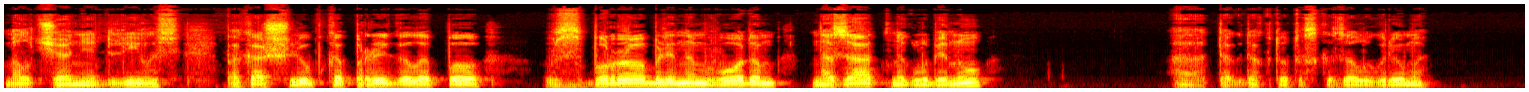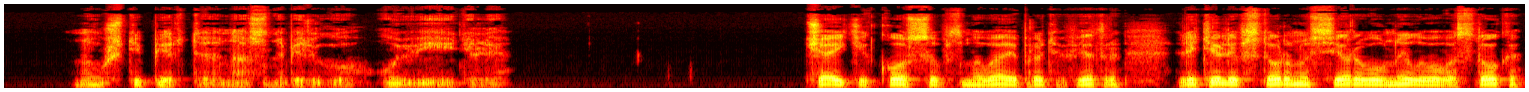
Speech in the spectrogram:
Молчание длилось, пока шлюпка прыгала по взбуробленным водам назад на глубину, а тогда кто-то сказал угрюмо, «Ну уж теперь-то нас на берегу увидели». Чайки, косо взмывая против ветра, летели в сторону серого унылого востока.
